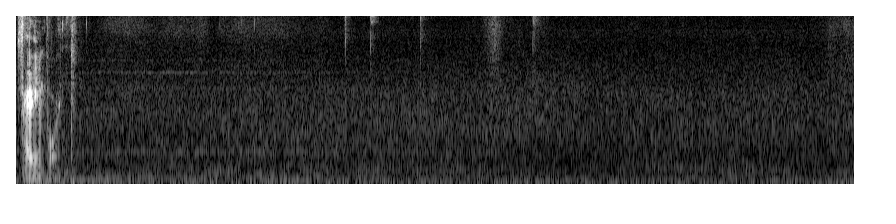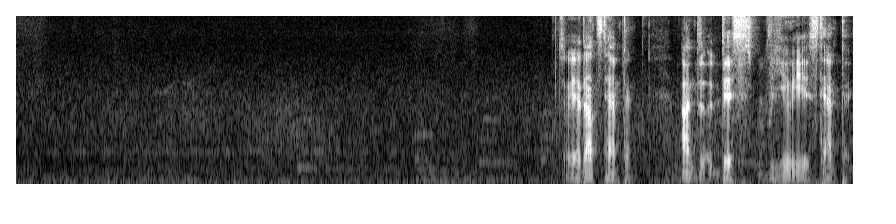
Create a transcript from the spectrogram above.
very important. So yeah, that's tempting. And this really is tempting.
